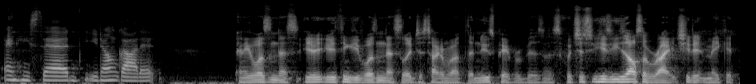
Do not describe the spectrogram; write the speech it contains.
and he said, "You don't got it." And he wasn't. Nec- you, you think he wasn't necessarily just talking about the newspaper business, which is he's, he's also right. She didn't make it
